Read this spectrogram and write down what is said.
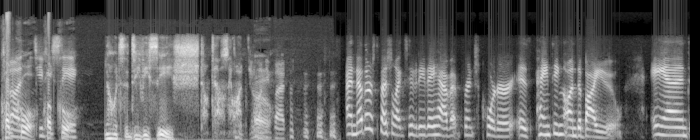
Club uh, Cool. Club Cool. No, it's the DVC. Shh, don't tell anyone. Don't tell Oh. Another special activity they have at French Quarter is painting on the bayou. And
